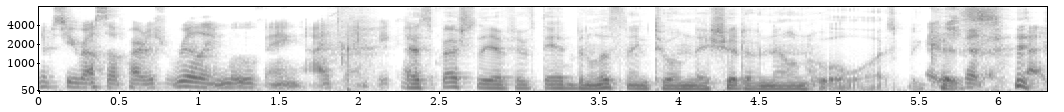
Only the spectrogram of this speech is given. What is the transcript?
Nipsey Russell part is really moving, I think, because Especially if, if they had been listening to him, they should have known who it was because right.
